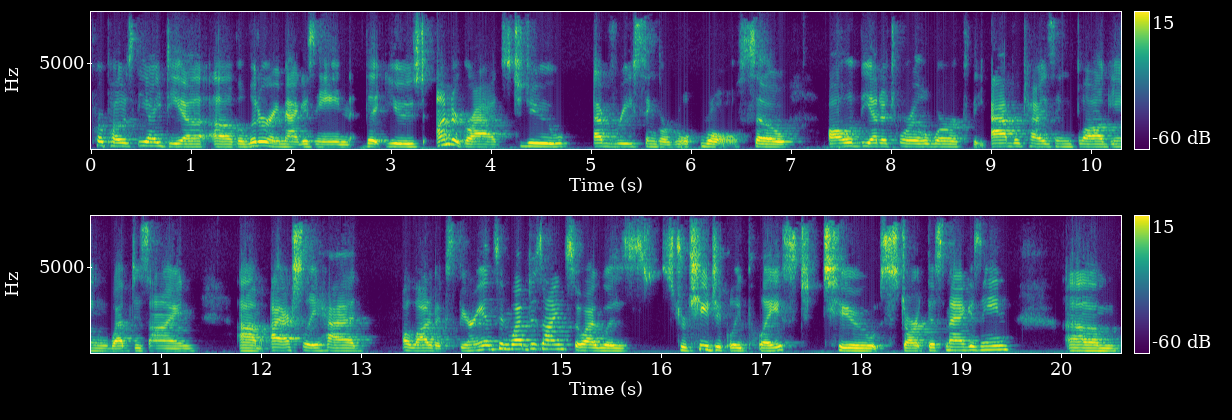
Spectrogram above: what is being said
proposed the idea of a literary magazine that used undergrads to do every single role. So all of the editorial work, the advertising, blogging, web design. Um, I actually had a lot of experience in web design, so I was strategically placed to start this magazine. Um,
